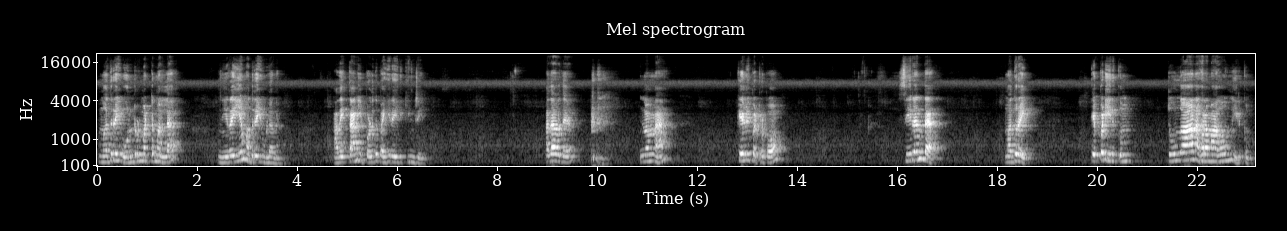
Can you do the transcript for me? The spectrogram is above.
மதுரை ஒன்று மட்டுமல்ல நிறைய மதுரை உள்ளன. அதைத்தான் இப்பொழுது பகிர இருக்கின்றேன். அதாவது நம்ம கேள்விப்பட்டிருப்போம் சிறந்த மதுரை எப்படி இருக்கும்? தூங்கா நகரமாகவும் இருக்கும்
